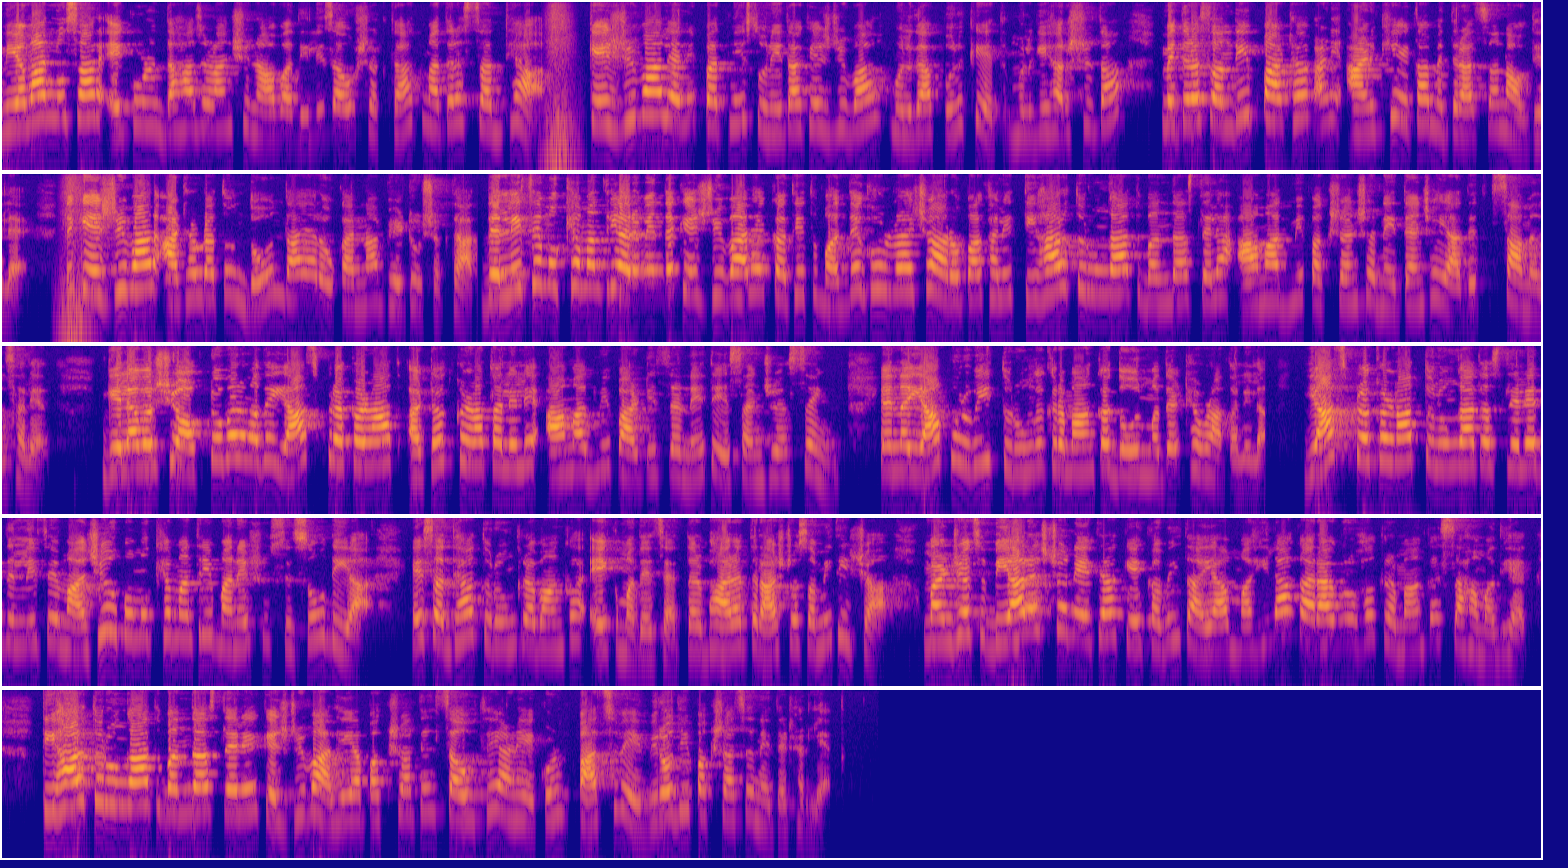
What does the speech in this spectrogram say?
नियमांनुसार एकूण दहा जणांची नावं दिली जाऊ शकतात. मात्र सध्या केजरीवाल यांनी पत्नी सुनीता केजरीवाल मुलगा पुलकेत मुलगी हर्षिता मित्र संदीप पाठक आणि आणखी एका मित्राचं नाव दिलंय. तर केजरीवाल आठवड्यातून दोनदा या लोकांना भेटू शकतात. दिल्लीचे मुख्यमंत्री अरविंद केजरीवाल हे कथित मद्य घोटाळ्याच्या आरोपाखाली तिहार तुरुंगात बंद असलेल्या आम आदमी पक्षांच्या नेत्यांच्या यादीत सामील झाले आहेत. गेल्या वर्षी ऑक्टोबरमध्ये याच प्रकरणात अटक करण्यात आलेले आम आदमी पार्टीचे नेते संजय सिंग यांना यापूर्वी तुरुंग क्रमांक दोन मध्ये ठेवण्यात आलेला. याच प्रकरणात तुरुंगात असलेले दिल्लीचे माजी उपमुख्यमंत्री मनीष सिसोदिया हे सध्या तुरुंग क्रमांक एक मध्येच आहेत. तर भारत राष्ट्र समितीच्या म्हणजेच बीआरएसच्या नेत्या के कविता या महिला कारागृह क्रमांक सहा मध्ये आहेत. तिहार तुरुंगात बंद असलेले केजरीवाल हे या पक्षातील चौथे आणि एकूण पाचवे विरोधी पक्षाचे नेते ठरले आहेत.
